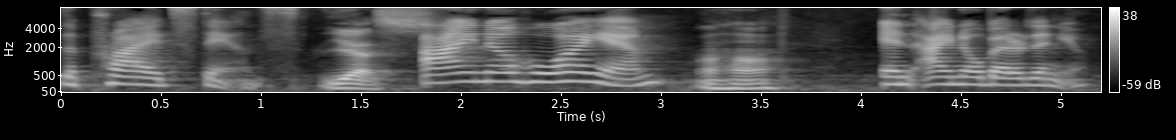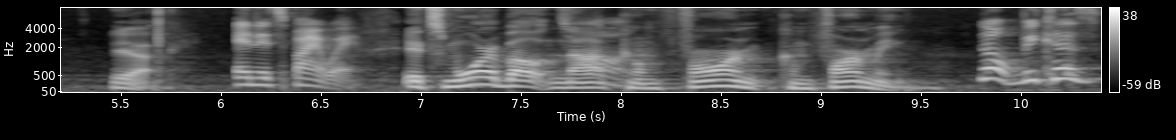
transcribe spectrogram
the pride stance. Yes. I know who I am Uh huh. and I know better than you. Yeah. And it's my way. It's more about not wrong. conform conforming. No, because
